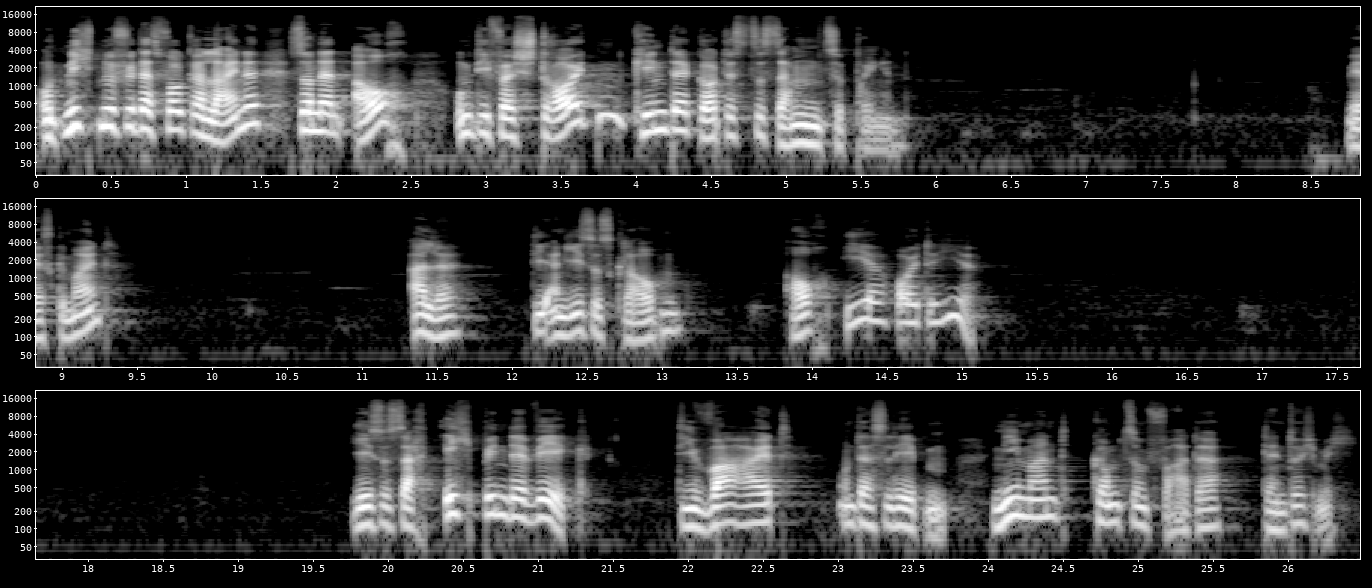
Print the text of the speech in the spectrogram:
Und nicht nur für das Volk alleine, sondern auch, um die verstreuten Kinder Gottes zusammenzubringen. Wer ist gemeint? Alle, die an Jesus glauben, auch ihr heute hier. Jesus sagt, ich bin der Weg, die Wahrheit und das Leben. Niemand kommt zum Vater denn durch mich.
